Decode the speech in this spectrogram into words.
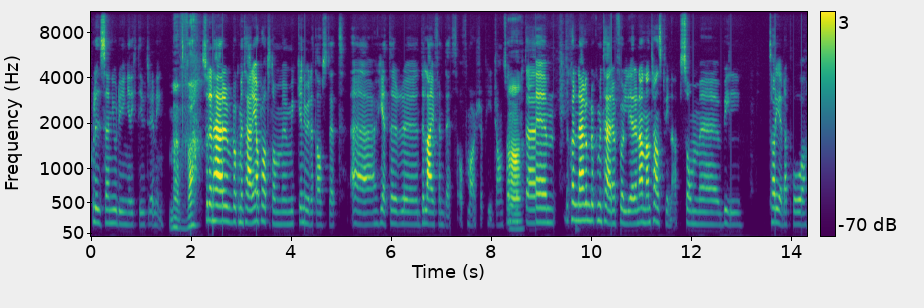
polisen gjorde ingen riktig utredning. Men va? Så den här dokumentären jag har pratat om mycket nu i detta avsnitt eh, heter eh, The Life and Death of Marsha P Johnson. Ja. Och där, eh, den här dokumentären följer en annan transkvinna som eh, vill ta reda på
